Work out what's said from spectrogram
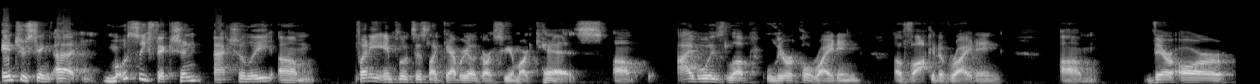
Interesting. Uh, mostly fiction, actually. Um, funny influences like Gabriel Garcia Marquez. Um, I've always loved lyrical writing, evocative writing. Um, there are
